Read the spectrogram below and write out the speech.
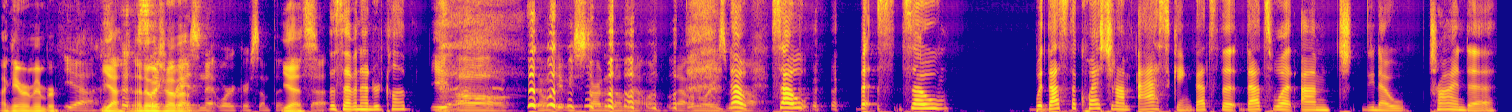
I can't remember. Yeah. Yeah, I It's know what you're like talking about. Network or something. Yes. Like. The 700 Club? Yeah. Oh, don't get me started on that one. That one wears me No. So, but so, but that's the question I'm asking. That's the that's what I'm you know trying to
